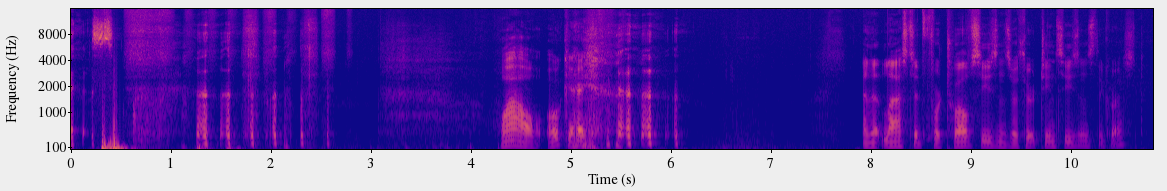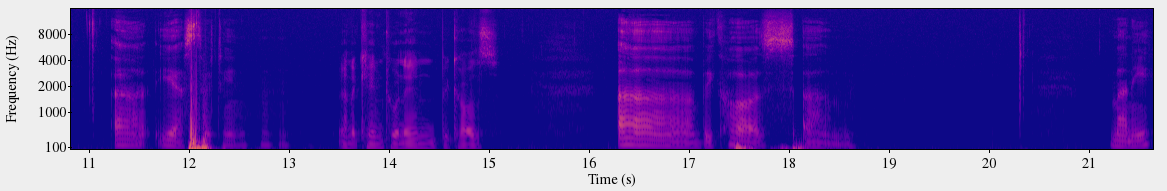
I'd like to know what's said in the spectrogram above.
yes. wow. Okay. and it lasted for 12 seasons or 13 seasons. The Crest. Uh, yes, 13 mm-hmm. And it came to an end because. Uh, because. Um, money.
